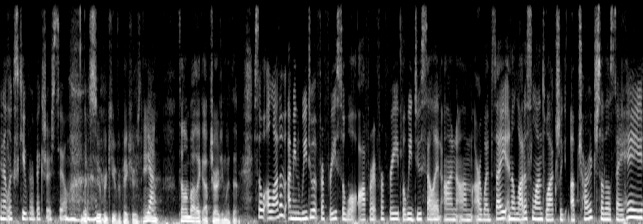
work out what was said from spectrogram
And it looks cute for pictures too. Looks super cute for pictures. And Yeah. Tell them about like upcharging with it. So a lot of, I mean, we do it for free, so we'll offer it for free, but we do sell it on um, our website, and a lot of salons will actually upcharge. So they'll say, hey,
